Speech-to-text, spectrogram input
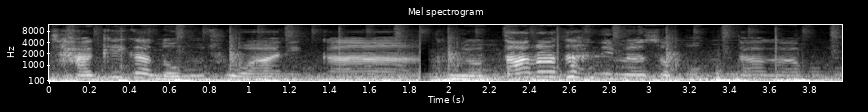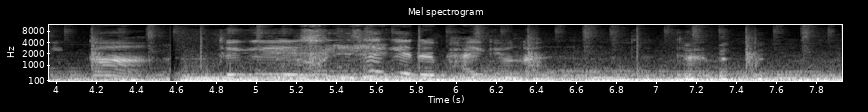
자기가 너무 좋아하니까 그냥 따라다니면서 먹다가 보니까 되게 신세계를 발견한 듯한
